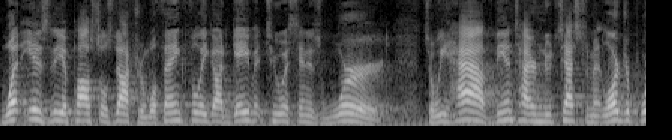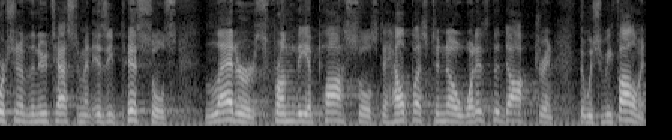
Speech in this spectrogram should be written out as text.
What is the apostles' doctrine? Well, thankfully, God gave it to us in His Word. So we have the entire New Testament. Larger portion of the New Testament is epistles, letters from the apostles to help us to know what is the doctrine that we should be following.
